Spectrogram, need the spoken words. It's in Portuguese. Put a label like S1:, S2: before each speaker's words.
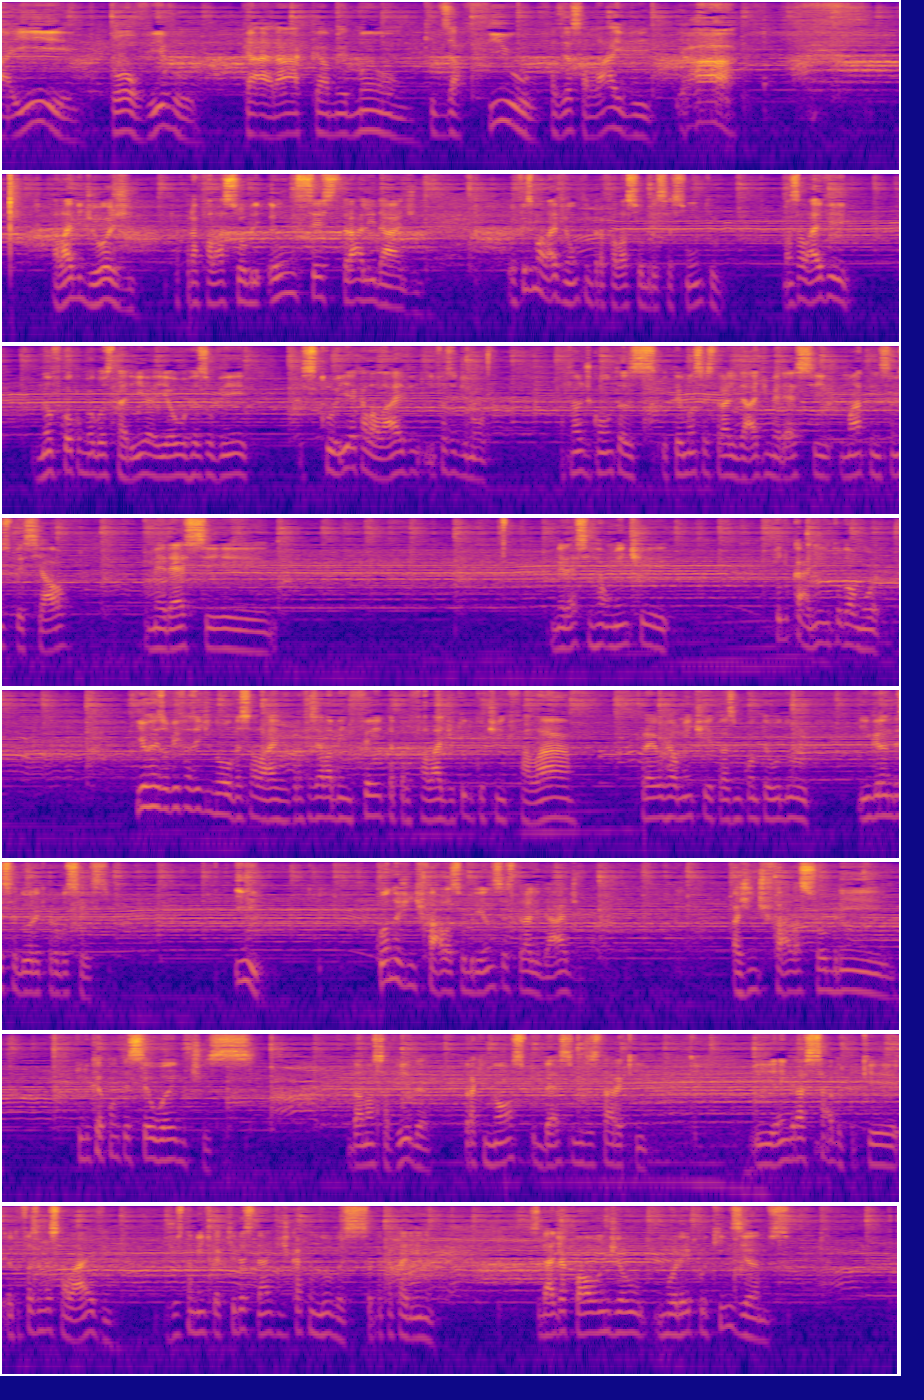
S1: Aí, tô ao vivo. Caraca, meu irmão, que desafio fazer essa live. Ah! A live de hoje é para falar sobre ancestralidade. Eu fiz uma live ontem para falar sobre esse assunto, mas a live não ficou como eu gostaria e eu resolvi excluir aquela live e fazer de novo. Afinal de contas, o tema ancestralidade merece uma atenção especial, merece merece realmente todo carinho, todo amor. E eu resolvi fazer de novo essa live para fazer ela bem feita, para falar de tudo que eu tinha que falar, para eu realmente trazer um conteúdo engrandecedor aqui para vocês. E quando a gente fala sobre ancestralidade, a gente fala sobre tudo que aconteceu antes da nossa vida para que nós pudéssemos estar aqui. E é engraçado porque eu tô fazendo essa live justamente daqui da cidade de Catanduvas, Santa Catarina. Cidade a qual onde eu morei por 15 anos.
